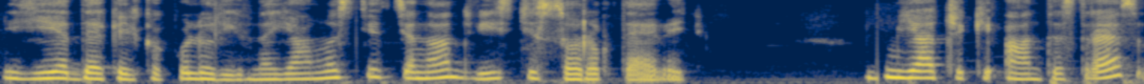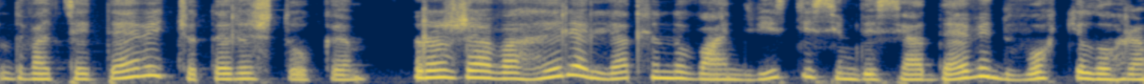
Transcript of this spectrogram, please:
Є декілька кольорів наявності. Ціна 249. М'ячики антистрес 29 4 штуки. Рожева гиря для тренувань 279 2 кг.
